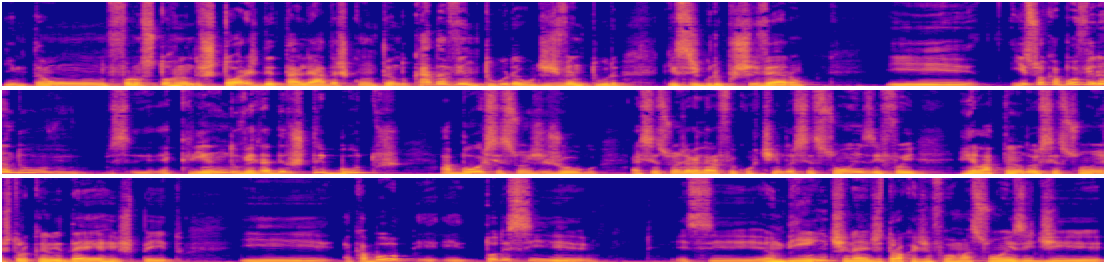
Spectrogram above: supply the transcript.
Então foram se tornando histórias detalhadas contando cada aventura ou desventura que esses grupos tiveram. E isso acabou virando, é, criando verdadeiros tributos a boas sessões de jogo. As sessões a galera foi curtindo as sessões e foi relatando as sessões, trocando ideia a respeito e acabou e, e todo esse esse ambiente né, de troca de informações e de,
